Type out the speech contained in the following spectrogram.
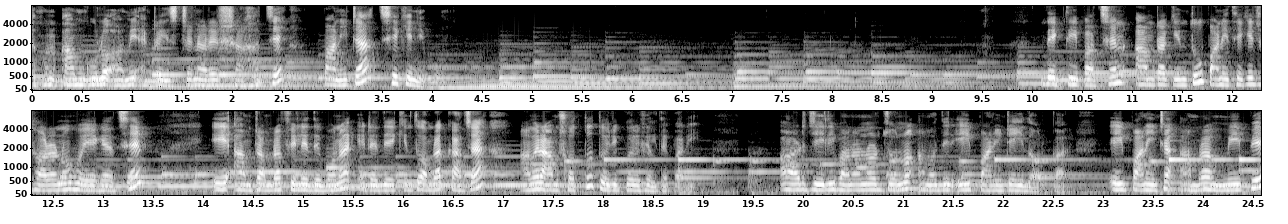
এখন আমগুলো আমি একটা স্ট্রেনারের সাহায্যে পানিটা ছেঁকে নেব। দেখতেই পাচ্ছেন, আমটা কিন্তু পানি থেকে ঝরানো হয়ে গেছে। এই আমটা আমরা ফেলে দেব না, এটা দিয়ে কিন্তু আমরা কাঁচা আমের আমসত্ত্ব তৈরি করে ফেলতে পারি। আর জেলি বানানোর জন্য আমাদের এই পানিটাই দরকার। এই পানিটা আমরা মেপে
